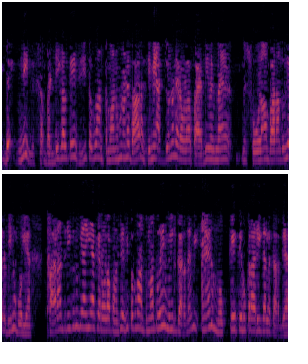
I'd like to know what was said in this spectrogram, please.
ਨਹੀਂ ਵੱਡੀ ਗੱਲ ਤੇ ਇਹ ਸੀ ਭਗਵੰਤ ਮਾਨ ਉਹਨਾਂ ਨੇ ਬਾਹਰ ਜਿਵੇਂ ਅੱਜ ਉਹਨਾਂ ਨੇ ਰੌਲਾ ਪਾਇਆ ਵੀ ਮੈਂ 16 12 2020 ਨੂੰ ਬੋਲਿਆ 18 ਤਰੀਕ ਨੂੰ ਵੀ ਆਈ ਆ ਕੇ ਰੌਲਾ ਪਾਉਣਾ ਸੀ ਅਸੀਂ ਭਗਵੰਤ ਮਾਨ ਤੋਂ ਇਹ ਉਮੀਦ ਕਰਦੇ ਹਾਂ ਵੀ ਐਨ ਮੌਕੇ ਤੇ ਉਹ ਕਰਾਰੀ ਗੱਲ ਕਰਦੇ ਆ।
